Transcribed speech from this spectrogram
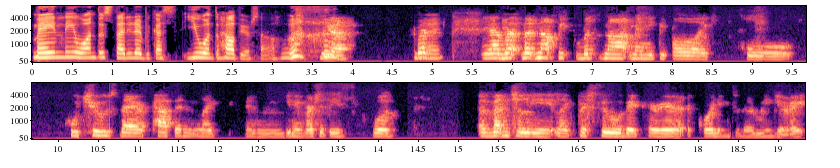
mainly want to study that because you want to help yourself. yeah but right. yeah but but not pe- but not many people like who who choose their path in like in universities would eventually like pursue their career according to their major, right?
